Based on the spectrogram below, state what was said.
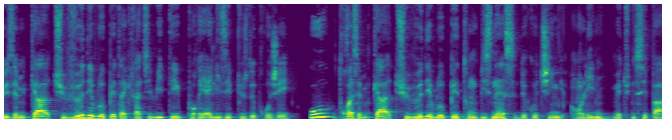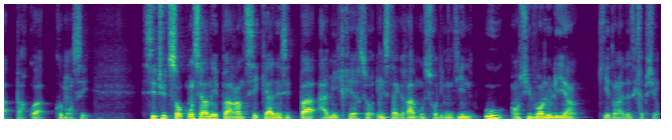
Deuxième cas, tu veux développer ta créativité pour réaliser plus de projets. Ou troisième cas, tu veux développer ton business de coaching en ligne, mais tu ne sais pas par quoi commencer. Si tu te sens concerné par un de ces cas, n'hésite pas à m'écrire sur Instagram ou sur LinkedIn ou en suivant le lien qui est dans la description.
